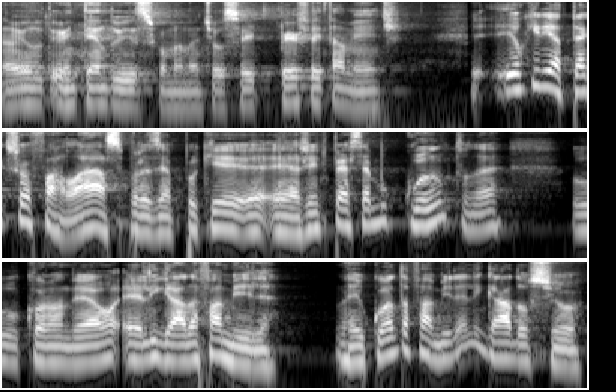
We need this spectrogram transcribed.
não, eu, eu entendo isso, comandante, eu sei perfeitamente. Eu queria até que o senhor falasse, por exemplo, porque é, é, a gente percebe o quanto né, o coronel é ligado à família, né, e o quanto a família é ligada ao senhor.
